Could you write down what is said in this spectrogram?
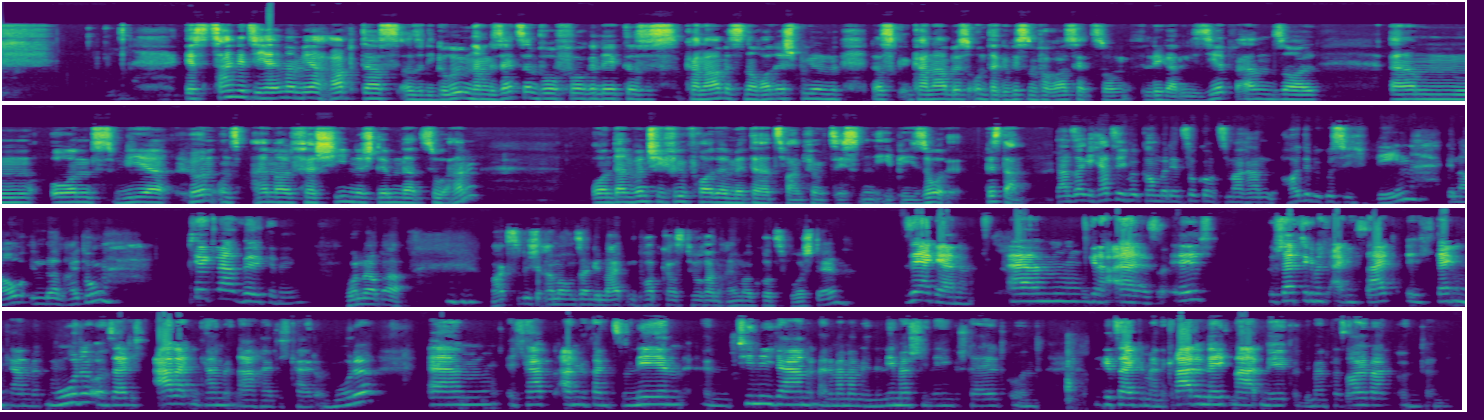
Es zeichnet sich ja immer mehr ab, dass, also die Grünen haben Gesetzentwurf vorgelegt, dass Cannabis eine Rolle spielen, dass Cannabis unter gewissen Voraussetzungen legalisiert werden soll. Ähm, und wir hören uns einmal verschiedene Stimmen dazu an. Und dann wünsche ich viel Freude mit der 52. Episode. Bis dann. Dann sage ich herzlich willkommen bei den Zukunftsmachern. Heute begrüße ich wen genau in der Leitung? Thekla Wilkening. Wunderbar. Mhm. Magst du dich einmal unseren geneigten Podcast-Hörern einmal kurz vorstellen? Sehr gerne. Ähm, genau, also ich beschäftige mich eigentlich seit ich denken kann mit Mode und seit ich arbeiten kann mit Nachhaltigkeit und Mode. Ähm, ich habe angefangen zu nähen in Teenie-Jahren und meine Mama mir eine Nähmaschine hingestellt und gezeigt, wie man eine gerade Nähtnaht näht und wie man versäubert. Und dann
